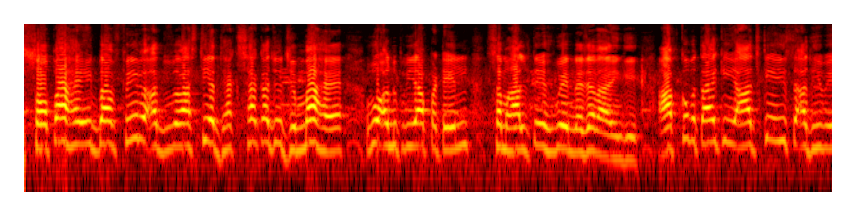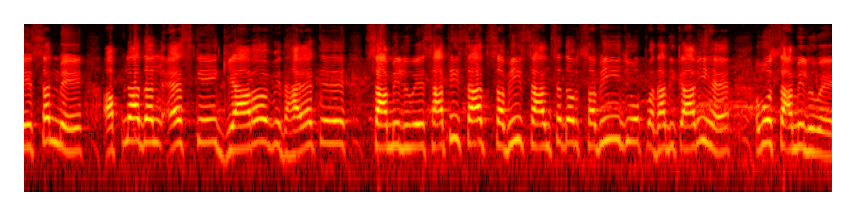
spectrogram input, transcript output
सौंपा है। एक बार फिर राष्ट्रीय अध्यक्षा का जो जिम्मा है वो अनुप्रिया पटेल संभालते हुए नज़र आएँगी। आपको बताया कि आज के इस अधिवेशन में अपना दल एस के 11 विधायक शामिल हुए। साथ ही साथ सभी सांसद और सभी जो पदाधिकारी हैं, वो शामिल हुए।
